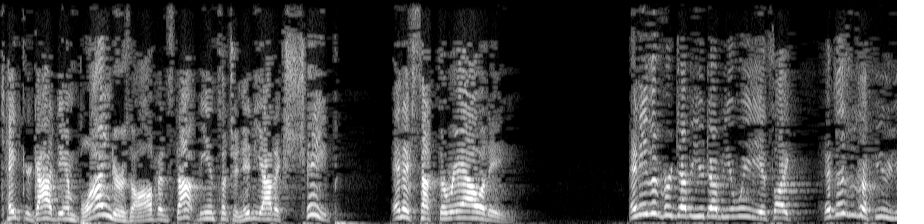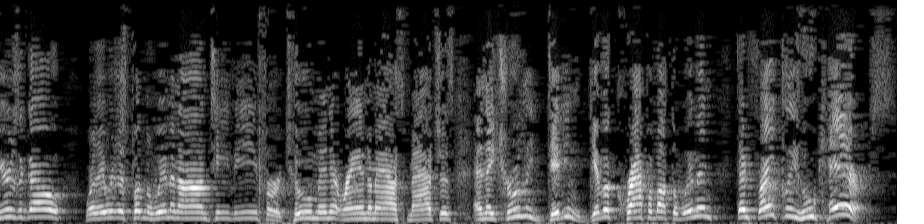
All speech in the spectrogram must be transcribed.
take your goddamn blinders off and stop being such an idiotic sheep and accept the reality. And even for WWE, it's like, if this was a few years ago where they were just putting the women on TV for two minute random ass matches and they truly didn't give a crap about the women, then frankly, who cares?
